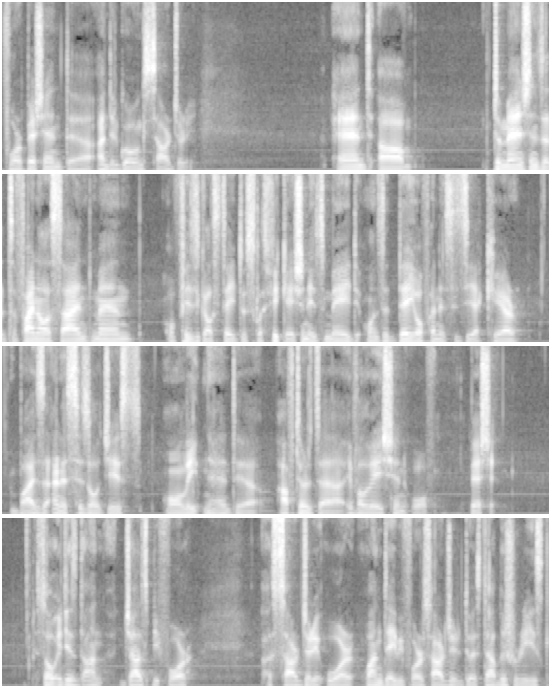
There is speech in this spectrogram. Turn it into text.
for patient uh, undergoing surgery. And um, to mention that the final assignment of physical status classification is made on the day of anesthesia care by the anesthesiologist only and uh, after the evaluation of patient. So it is done just before a surgery or one day before surgery to establish risk,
